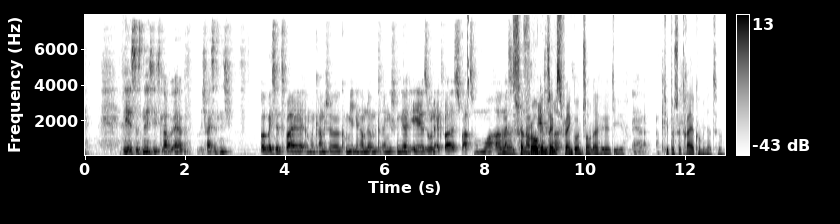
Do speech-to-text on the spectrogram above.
nee, ist es nicht. Ich glaube, äh, ich weiß jetzt nicht, irgendwelche zwei amerikanische Comedien haben da mit reingeschrieben, die halt eher so einen etwas schwarzen Humor haben. Ja, Seth Rogen, James Franco und Jonah Hill, die ja, okay. typische Dreierkombination.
